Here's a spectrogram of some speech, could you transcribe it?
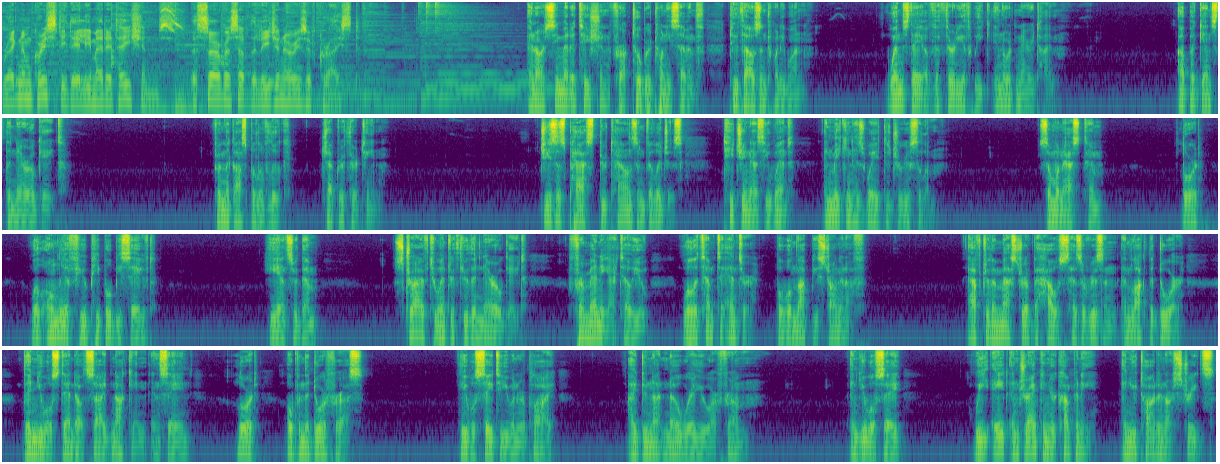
Regnum Christi Daily Meditations, the service of the Legionaries of Christ. An RC meditation for October 27th, 2021. Wednesday of the 30th week in Ordinary Time. Up Against the Narrow Gate. From the Gospel of Luke, chapter 13. Jesus passed through towns and villages, teaching as he went and making his way to Jerusalem. Someone asked him, Lord, will only a few people be saved? He answered them, Strive to enter through the narrow gate, for many, I tell you, will attempt to enter, but will not be strong enough. After the master of the house has arisen and locked the door, then you will stand outside knocking and saying, Lord, open the door for us. He will say to you in reply, I do not know where you are from. And you will say, We ate and drank in your company and you taught in our streets.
